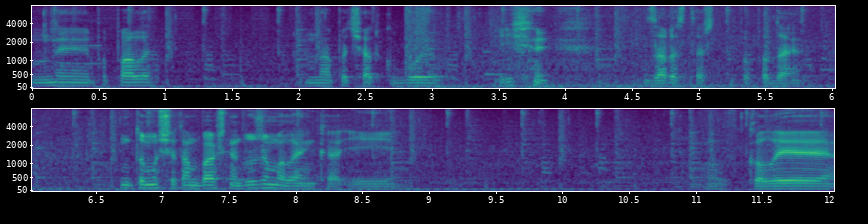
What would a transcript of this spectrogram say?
не попали на початку бою. І зараз теж не попадає. Ну, тому що там башня дуже маленька і коли,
